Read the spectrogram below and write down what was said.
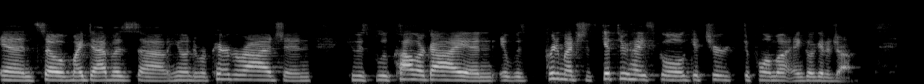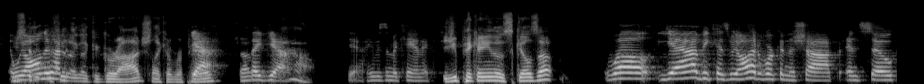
And so my dad was, uh, he owned a repair garage and he was blue collar guy. And it was pretty much just get through high school, get your diploma and go get a job. And You we said- all knew how to, like, like a garage like a repair shop? like, yeah. wow. Yeah, he was a mechanic. did you pick any of those skills up Well, yeah, because we all had to work in the shop. And so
